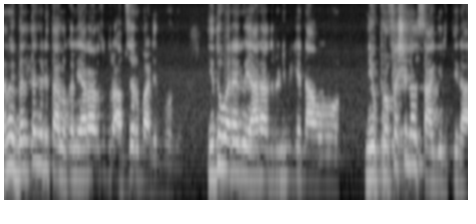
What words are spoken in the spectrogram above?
ನಮಗೆ ಬೆಳ್ತಂಗಡಿ ತಾಲೂಕಲ್ಲಿ ಯಾರಾದ್ರೂ ಅಬ್ಸರ್ವ್ ಮಾಡಿರ್ಬೋದು. ಇದುವರೆಗೂ ಯಾರಾದರೂ ನಿಮಗೆ ನಾವು, ನೀವು ಪ್ರೊಫೆಷನಲ್ಸ್ ಆಗಿರ್ತೀರಾ?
